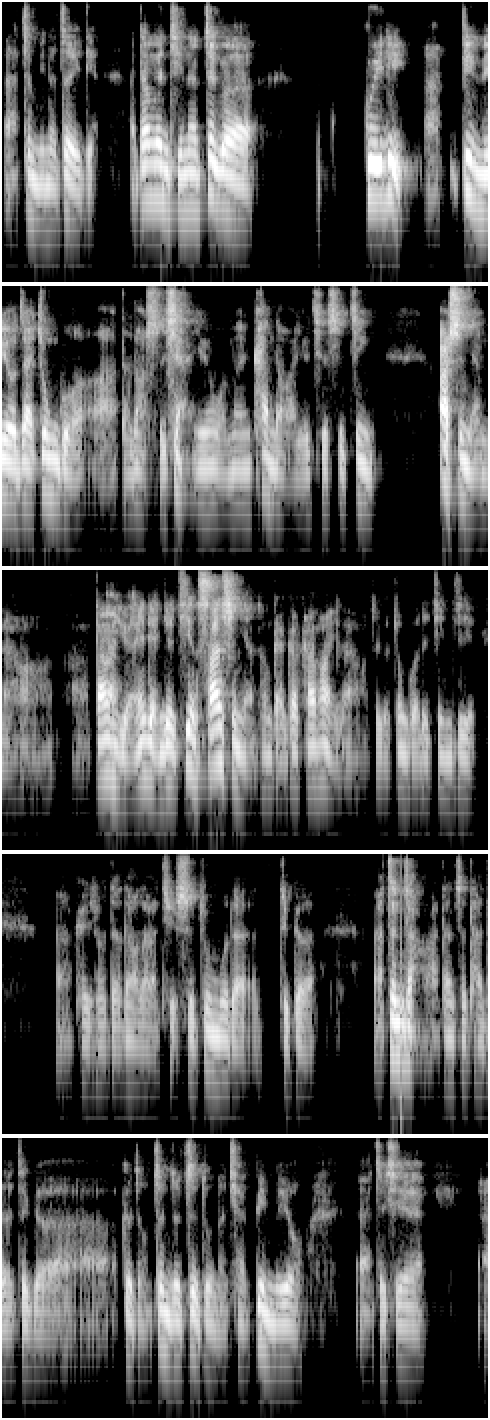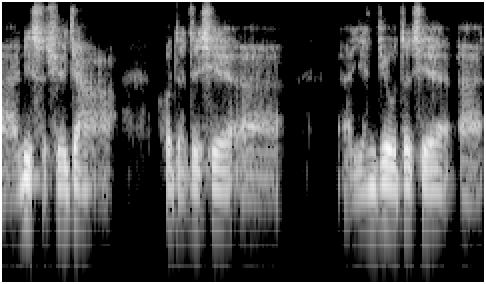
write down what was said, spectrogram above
啊证明了这一点啊。但问题呢，这个规律啊，并没有在中国啊得到实现，因为我们看到啊，尤其是近二十年来啊啊。当然远一点，就近三十年，从改革开放以来啊，这个中国的经济啊，可以说得到了举世注目的这个啊增长啊，但是它的这个各种政治制度呢，却并没有呃这些呃历史学家啊或者这些呃呃研究这些呃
